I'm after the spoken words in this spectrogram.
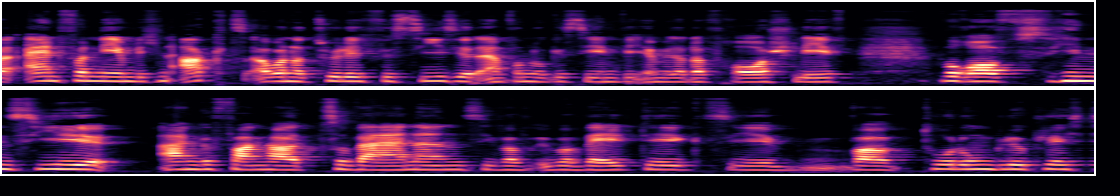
einvernehmlichen Akt, aber natürlich für sie, sie hat einfach nur gesehen, wie er mit einer Frau schläft, woraufhin sie angefangen hat zu weinen, sie war überwältigt, sie war todunglücklich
